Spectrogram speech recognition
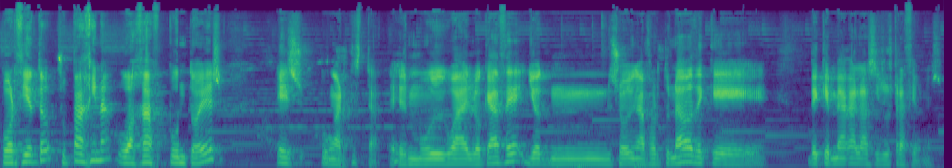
Por cierto, su página, wahaf.es, es un artista. Es muy guay lo que hace. Yo mm, soy un afortunado de que, de que me haga las ilustraciones.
